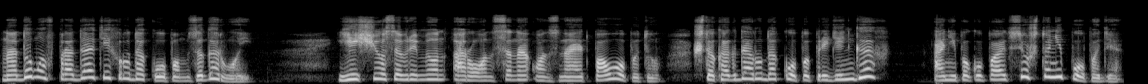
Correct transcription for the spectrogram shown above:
надумав продать их рудокопам за горой. Еще со времен Аронсона он знает по опыту, что когда рудокопы при деньгах, они покупают все, что не попадя.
